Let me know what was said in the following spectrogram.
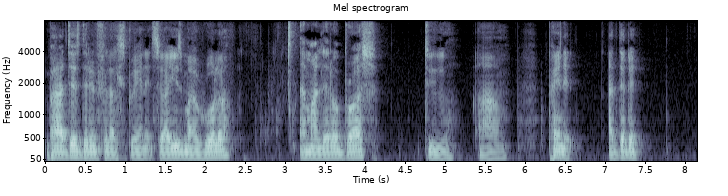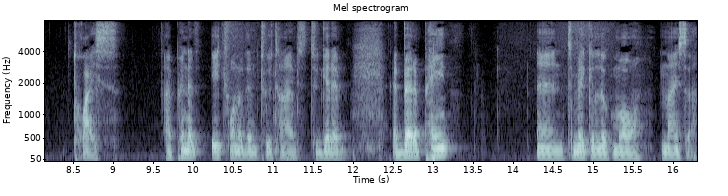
but I just didn't feel like spraying it. So I used my ruler and my little brush to um, paint it. I did it twice. I painted each one of them two times to get a, a better paint and to make it look more nicer.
